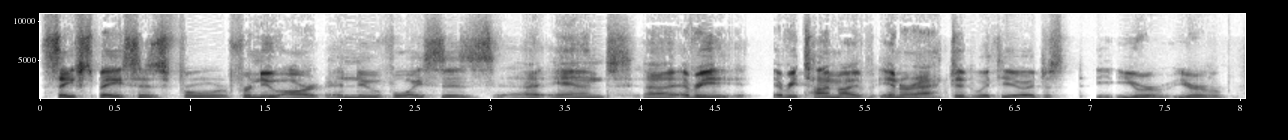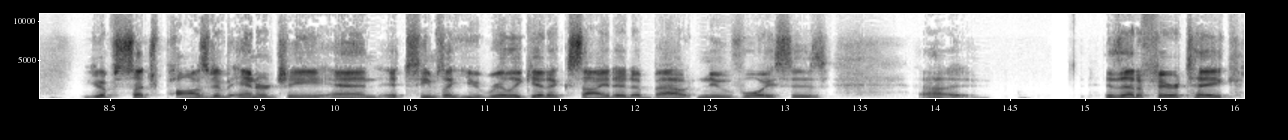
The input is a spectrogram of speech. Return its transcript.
safe spaces for for new art and new voices uh, and uh, every every time i've interacted with you i just you're you're you have such positive energy and it seems like you really get excited about new voices. Uh, is that a fair take?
